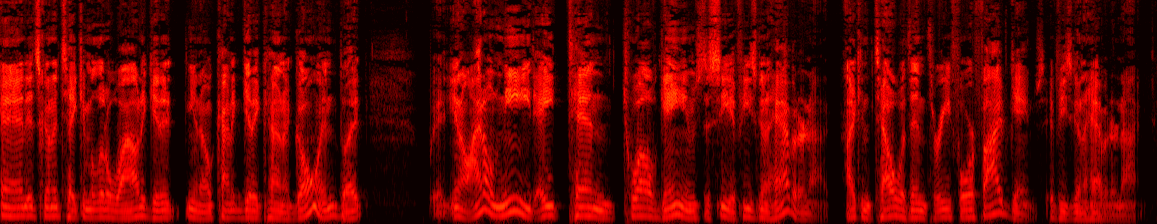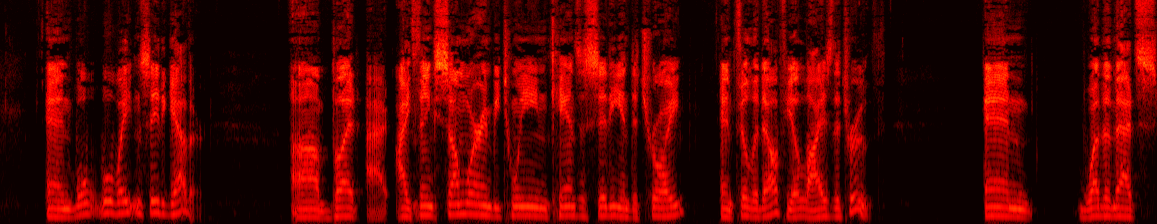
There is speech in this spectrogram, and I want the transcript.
and it's going to take him a little while to get it, you know, kind of get it kind of going. But, you know, I don't need 8, 10, 12 games to see if he's going to have it or not. I can tell within three, four, five games if he's going to have it or not. And we'll, we'll wait and see together. Uh, but I, I think somewhere in between Kansas City and Detroit and Philadelphia lies the truth. And whether that's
